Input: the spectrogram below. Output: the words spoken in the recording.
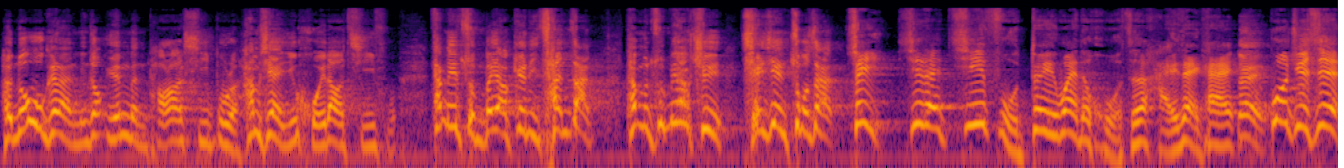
很多乌克兰民众原本逃到西部了，他们现在已经回到基辅，他们也准备要跟你参战，他们准备要去前线作战。所以现在基辅对外的火车还在开，对，过去是。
